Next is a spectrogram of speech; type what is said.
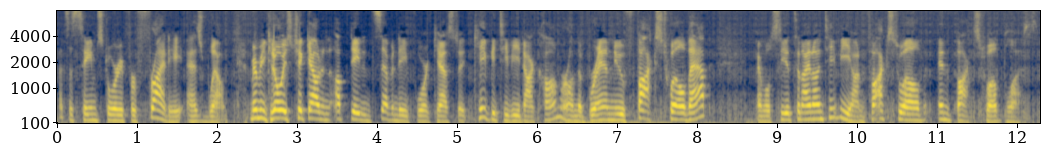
That's the same story for Friday as well. Remember, you can always check out an updated seven day forecast at kptv.com or on the brand new Fox 12 app. And we'll see you tonight on TV on Fox 12 and Fox 12 Plus.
